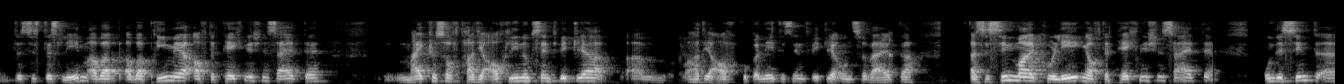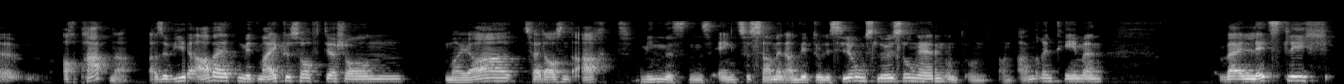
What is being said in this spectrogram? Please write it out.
das ist das Leben, aber, aber primär auf der technischen Seite. Microsoft hat ja auch Linux-Entwickler, ähm, hat ja auch Kubernetes-Entwickler und so weiter. Also es sind mal Kollegen auf der technischen Seite und es sind äh, auch Partner. Also wir arbeiten mit Microsoft ja schon, naja, 2008 mindestens eng zusammen an Virtualisierungslösungen und, und an anderen Themen. Weil letztlich,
